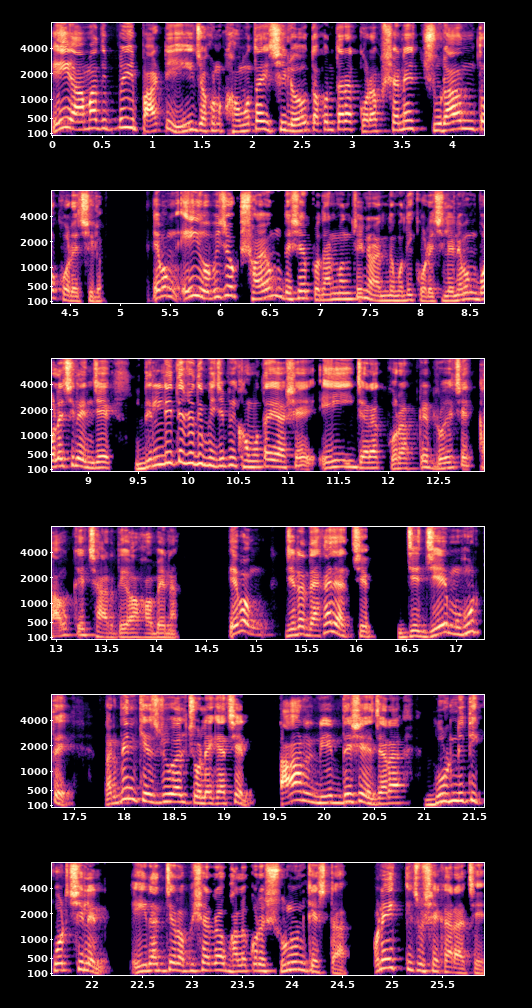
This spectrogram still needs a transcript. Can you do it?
এই আম আদমি পার্টি যখন ক্ষমতায় ছিল তখন তারা করাপশনে চূড়ান্ত করেছিল। এবং এই অভিযোগ স্বয়ং দেশের প্রধানমন্ত্রী নরেন্দ্র মোদী করেছিলেন এবং বলেছিলেন যে দিল্লিতে যদি বিজেপি ক্ষমতায় আসে, এই যারা করাপ্টেড রয়েছে কাউকে ছাড় দেওয়া হবে না। এবং যেটা দেখা যাচ্ছে যে যে মুহূর্তে অরবিন্দ কেজরিওয়াল চলে গেছেন, তার নির্দেশে যারা দুর্নীতি করছিলেন, এই রাজ্যের অফিসাররাও ভালো করে শুনুন কেসটা। অনেক কিছু শেখার আছে।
